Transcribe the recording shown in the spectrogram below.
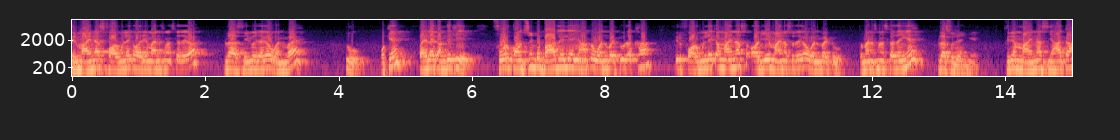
फिर माइनस फॉर्मूले का और ये माइनस माइनस क्या जाएगा? प्लस ये भी हो जाएगा वन बाय टू ओके पहला काम देखिए फोर कॉन्स्टेंट बाहर ले लिया, यहाँ पे वन बाय टू रखा, फिर फॉर्मूले का माइनस और ये माइनस हो जाएगा वन बाय टू तो माइनस माइनस कर जाएँगे? प्लस हो जाएँगे। फिर हम माइनस यहाँ का,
